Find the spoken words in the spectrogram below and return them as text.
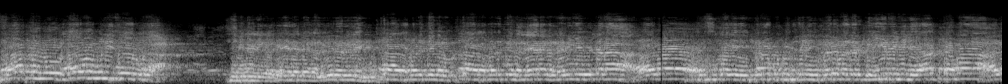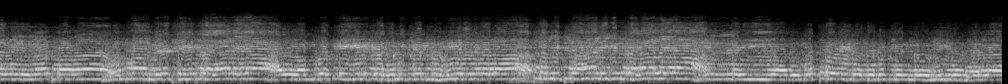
சாத்தனூர் தர்மபுரி சேர்வுலா சிவகங்கை கைதட்டுங்கள் வீரர்களை உற்சாகப்படுத்துங்கள் உற்சாகப்படுத்துங்கள் நேரங்கள் நெருங்கிவிட்டன. பரிசினை பெறுவதற்கு ஈடுவிலி ஆட்டமா? அளவில் நோட்டமா ஒன்பால் மிரட்டுகின்ற காலையா அது வம்புக்கு இருக்க துடிக்கின்ற வீரர்களா? ஆட்டமிட்டு ஆடுகின்ற காலையா இல்லை அது முத்தமிட்டு துடிக்கின்ற வீரர்களா?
